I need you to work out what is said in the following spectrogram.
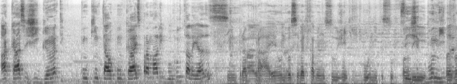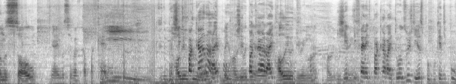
a casa gigante com quintal com cais pra Malibu, tá ligado? Sim, pra Maluco, praia, onde você vai ficar vendo gente bonita surfando Sim, e gente bonita. levando sol. E aí você vai ficar paquerando. E. bem Gente pra caralho, pô. Gente pra caralho. tipo, Hollywood Dream. E gente diferente pra caralho todos os dias, pô. Porque, tipo,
